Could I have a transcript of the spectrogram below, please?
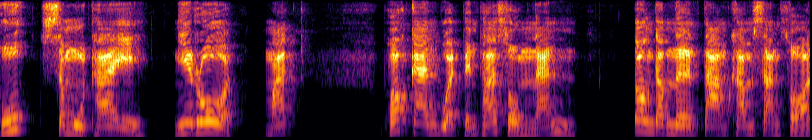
ทุกสมุทัย นิโรธมรรคเพราะการบวชเป็นพระสงฆ์นั้น ต้องดำเนินตามคำสั่งสอน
